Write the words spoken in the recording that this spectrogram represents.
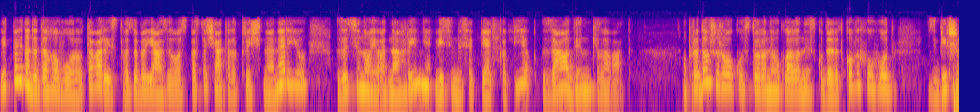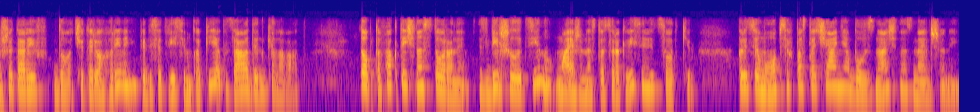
Відповідно до договору, товариство зобов'язувалось постачати електричну енергію за ціною 1 гривня 85 копійок за 1 кВт. Упродовж року сторони уклали низку додаткових угод, збільшивши тариф до 4 гривень 58 копійок за 1 кВт. Тобто, фактично, сторони збільшили ціну майже на 148%. При цьому обсяг постачання був значно зменшений.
